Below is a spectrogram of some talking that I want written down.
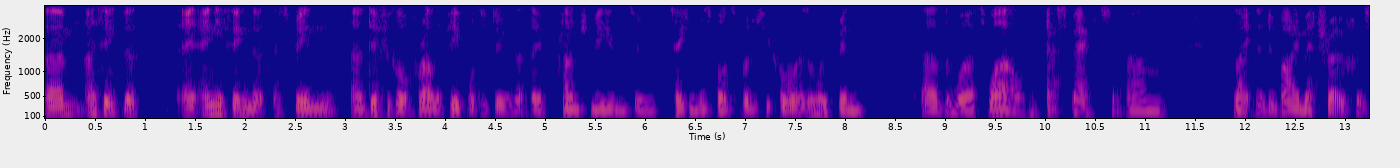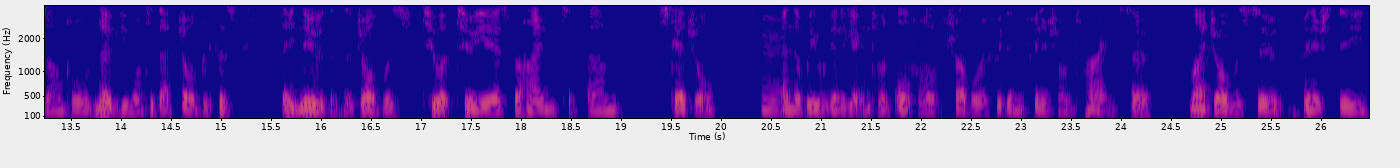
Um, I think that anything that has been uh, difficult for other people to do that they've plunged me into taking responsibility for has always been uh, the worthwhile aspect. Um, like the Dubai Metro, for example, nobody wanted that job because they knew that the job was two two years behind um, schedule mm. and that we were going to get into an awful lot of trouble if we didn't finish on time. So my job was to finish the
